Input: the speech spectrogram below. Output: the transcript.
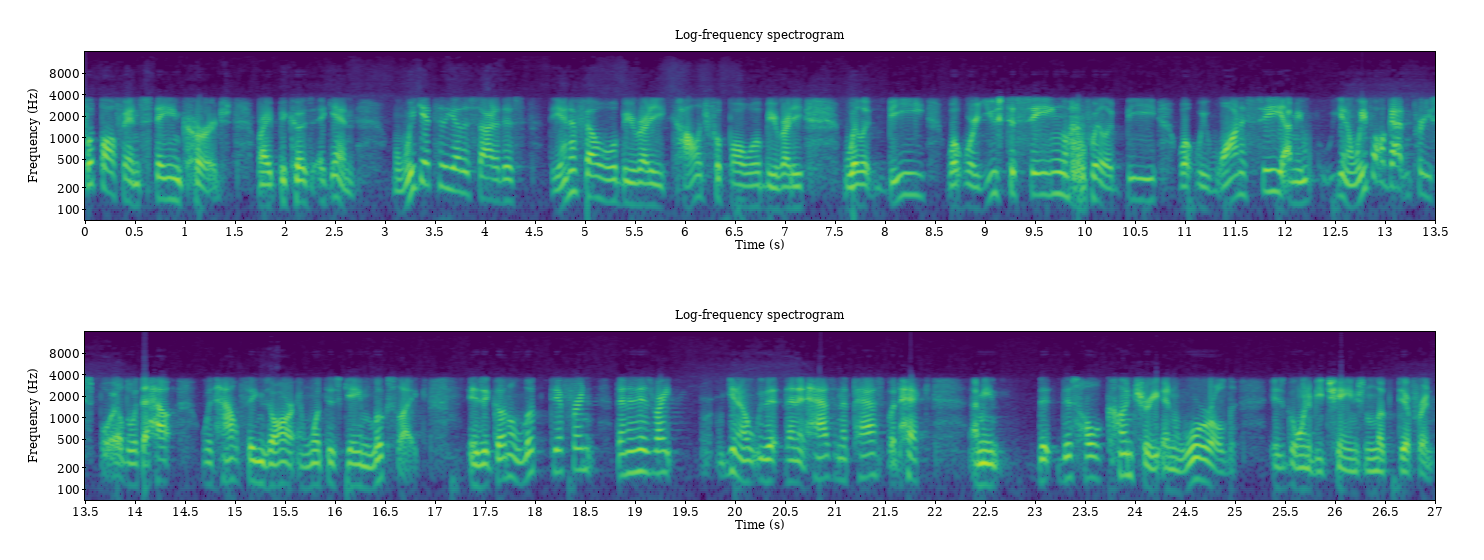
football fans stay encouraged, right? Because again, when we get to the other side of this, the NFL will be ready. College football will be ready. Will it be what we're used to seeing? Will it be what we want to see? I mean, you know, we've all gotten pretty spoiled with the how with how things are and what this game looks like. Is it going to look different than it is right? You know, than it has in the past. But heck, I mean, th- this whole country and world is going to be changed and look different.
